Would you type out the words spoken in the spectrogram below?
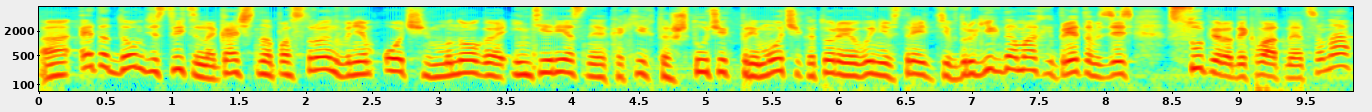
А, Этот дом действительно качественно построен, в нем очень много интересных каких-то штучек, примочек, которые вы не встретите в других домах, и при этом здесь супер адекватная цена,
